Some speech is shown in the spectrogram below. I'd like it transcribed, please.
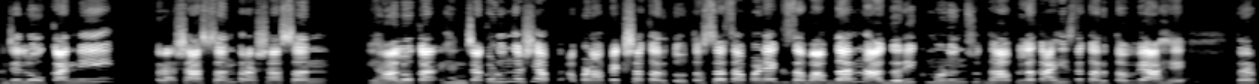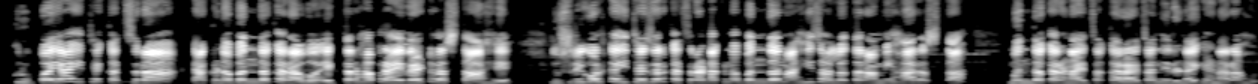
म्हणजे लोकांनी प्रशासन प्रशासन ह्या लोकां ह्यांच्याकडून जशी आपण अपेक्षा करतो तसंच आपण एक जबाबदार नागरिक म्हणून सुद्धा आपलं काहीच कर्तव्य आहे. तर कृपया इथे कचरा टाकणं बंद करावं. एकतर हा प्रायव्हेट रस्ता आहे. दुसरी गोष्ट इथे जर कचरा टाकणं बंद नाही झालं तर आम्ही हा रस्ता बंद करण्याचा करायचा निर्णय घेणार आहोत.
